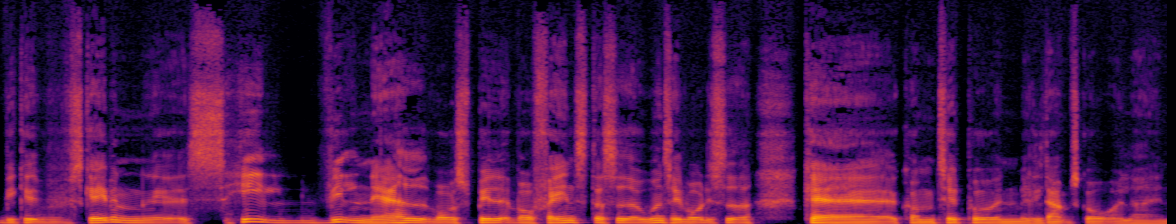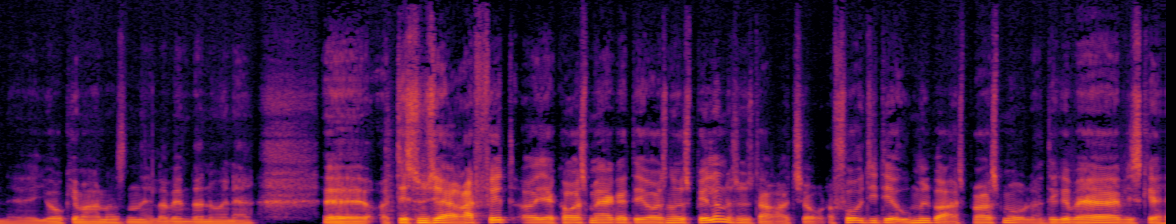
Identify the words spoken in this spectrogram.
vi kan skabe en øh, helt vild nærhed, hvor, spil, hvor fans, der sidder, uanset hvor de sidder, kan komme tæt på en Mikkel Damsgaard, eller en øh, Joachim Andersen, eller hvem der nu end er. Øh, og det synes jeg er ret fedt, og jeg kan også mærke, at det er også noget, spillerne synes, der er ret sjovt, at få de der umiddelbare spørgsmål, og det kan være, at vi skal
